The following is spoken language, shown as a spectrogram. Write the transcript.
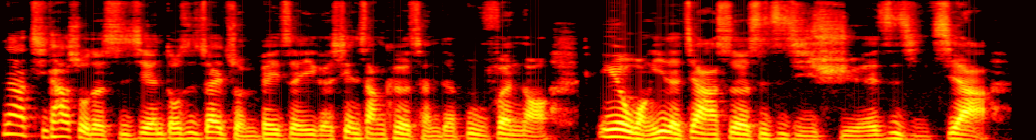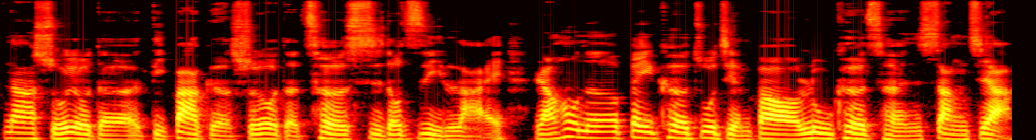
那其他所有的时间都是在准备这一个线上课程的部分哦。因为网页的架设是自己学自己架，那所有的 debug、所有的测试都自己来，然后呢，备课、做简报、录课程、上架，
